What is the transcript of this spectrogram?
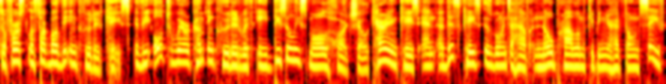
So first, let's talk about the included case. The Ultwear come included with a decently small hardshell carrying case, and this case is going to have no problem keeping your headphones safe,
